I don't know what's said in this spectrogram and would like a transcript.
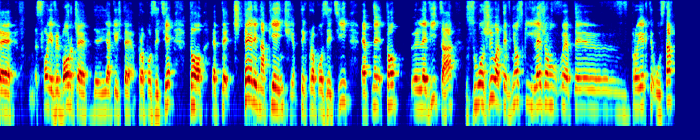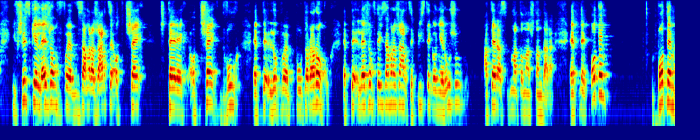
te swoje wyborcze y, jakieś te propozycje, to e, te 4 na 5 tych propozycji e, to lewica złożyła te wnioski i leżą w, e, w projekty ustaw i wszystkie leżą w, w zamrażarce od trzech, czterech, od trzech, dwóch e, lub półtora roku. E, Leżą w tej zamrażarce. PiS tego nie ruszył, a teraz ma to na sztandarach. E, Potem Potem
